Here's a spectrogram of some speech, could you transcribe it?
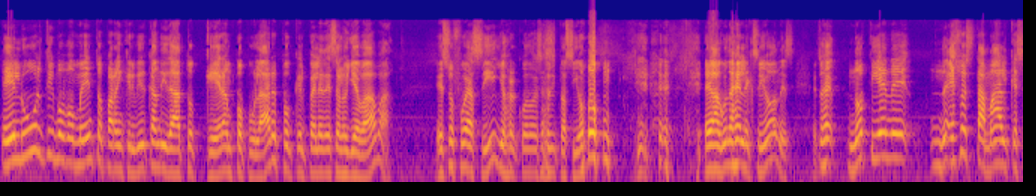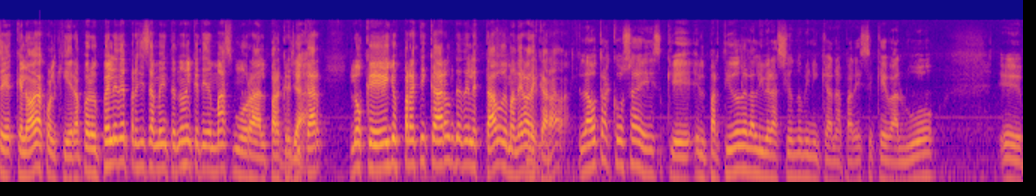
el último momento para inscribir candidatos que eran populares porque el PLD se los llevaba. Eso fue así, yo recuerdo esa situación en algunas elecciones. Entonces, no tiene, eso está mal que, se, que lo haga cualquiera, pero el PLD precisamente no es el que tiene más moral para criticar lo que ellos practicaron desde el Estado de manera descarada. La otra cosa es que el Partido de la Liberación Dominicana parece que evaluó eh,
